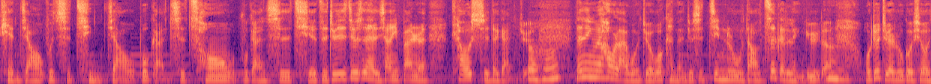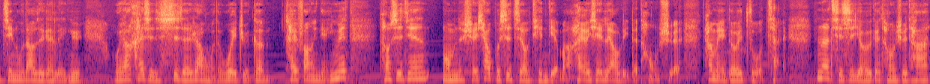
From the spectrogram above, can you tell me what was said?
甜椒，我不吃青椒，我不敢吃葱，我不敢吃茄子，就是就是很像一般人挑食的感觉。嗯哼。但是因为后来，我觉得我可能就是进入到这个领域了，我就觉得如果是我进入到这个领域，我要开始试着让我的味觉更。开放一点，因为同时间我们的学校不是只有甜点嘛，还有一些料理的同学，他们也都会做菜。那其实有一个同学他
